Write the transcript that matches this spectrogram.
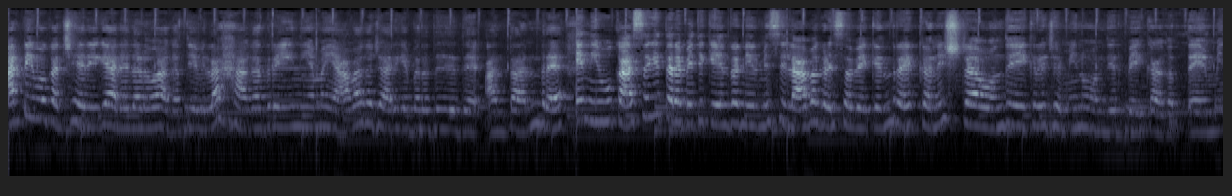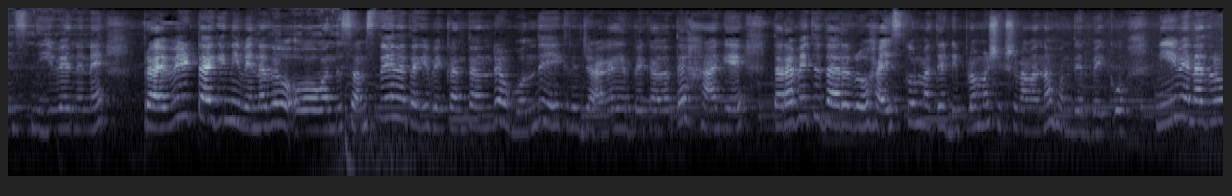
ಆರ್ ಟಿ ಒ ಕಚೇರಿಗೆ ಅಲೆದಾಡುವ ಅಗತ್ಯವಿಲ್ಲ. ಹಾಗಾದರೆ ಈ ನಿಯಮ ಯಾವಾಗ ಜಾರಿಗೆ ಬರದಿದೆ ಅಂತ ಅಂದರೆ, ನೀವು ಖಾಸಗಿ ತರಬೇತಿ ಕೇಂದ್ರ ನಿರ್ಮಿಸಿ ಲಾಭ ಗಳಿಸಬೇಕೆಂದ್ರೆ ಕನಿಷ್ಠ ಒಂದು ಎಕರೆ ಜಮೀನು ಹೊಂದಿರಬೇಕಾಗತ್ತೆ. ಮೀನ್ಸ್ ನೀವೇನೇನೆ ಪ್ರೈವೇಟ್ ಆಗಿ ನೀವೇನಾದ್ರು ಒಂದು ಸಂಸ್ಥೆಯನ್ನು ತೆಗಿಬೇಕಂತ ಅಂದ್ರೆ ಒಂದು ಎಕರೆ ಜಾಗ ಇರಬೇಕಾಗತ್ತೆ. ಹಾಗೆ ತರಬೇತುದಾರರು ಹೈಸ್ಕೂಲ್ ಮತ್ತು ಡಿಪ್ಲೊಮಾ ಶಿಕ್ಷಣವನ್ನು ಹೊಂದಿರಬೇಕು. ನೀವೇನಾದರೂ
